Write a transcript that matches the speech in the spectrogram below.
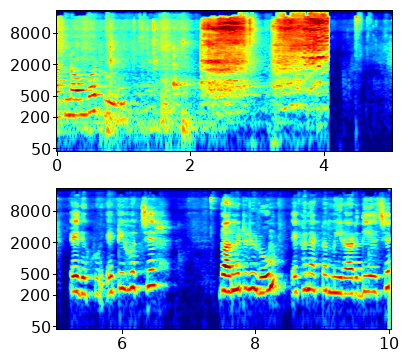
আট নম্বর রুম এই দেখুন, এটি হচ্ছে ডরমেটরি রুম এখানে একটা মিরার দিয়েছে,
